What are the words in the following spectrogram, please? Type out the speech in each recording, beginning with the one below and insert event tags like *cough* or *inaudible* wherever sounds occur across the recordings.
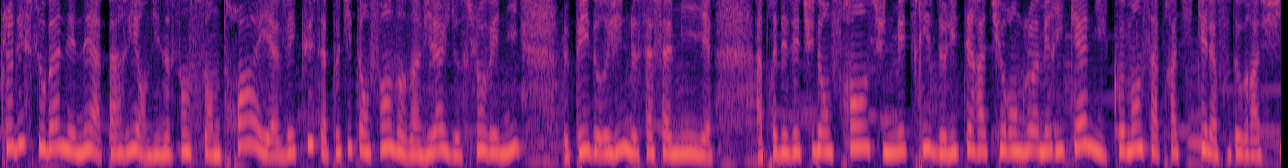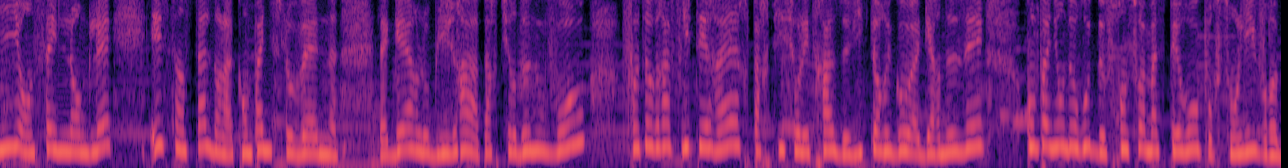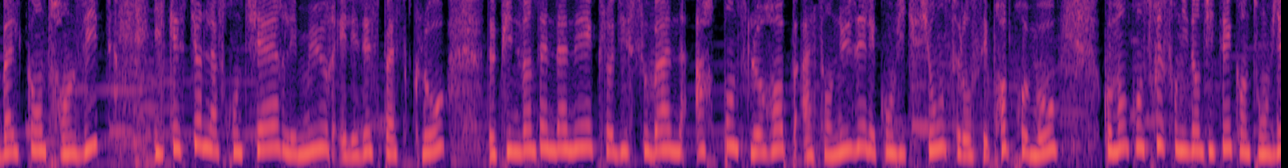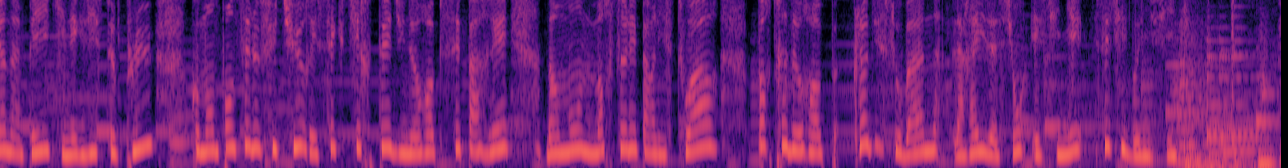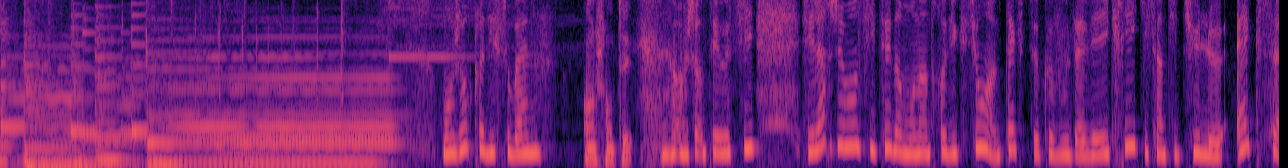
Claudis Luban est né à Paris en 1963 et a vécu sa petite enfance dans un village de Slovénie, le pays d'origine de sa famille. Après des études en France, une maîtrise de littérature anglo-américaine, il commence à pratiquer la photographie, enseigne l'anglais et s'installe dans la campagne slovène. La guerre l'obligera à partir de nouveau. Photographe littéraire, parti sur les traces de Victor Hugo à Guernesey, compagnon de route de François Maspero pour son livre Balkan Transit. Il questionne la frontière, les murs et les espaces clos. Depuis une vingtaine d'années, Claudis Luban arpente l'Europe à s'en user les convictions selon ses propres mots. Comment construire son identité quand on vient d'un pays qui n'existe plus? Comment penser le futur et s'extirper d'une Europe séparée, d'un monde morcelé par l'histoire? Portrait d'Europe, Claudis La réalisation est signée Cécile Bonici. Bonjour Claudis Luban. Enchanté. *laughs* Enchanté aussi. J'ai largement cité dans mon introduction un texte que vous avez écrit qui s'intitule Ex.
